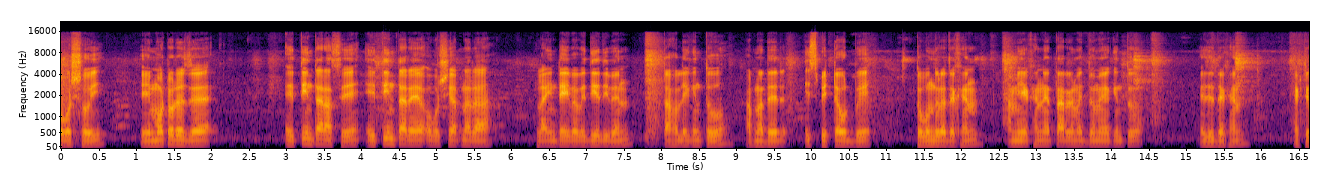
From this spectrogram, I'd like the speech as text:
অবশ্যই এই মোটরের যে এই তিন তার আছে, এই তিন তারে অবশ্যই আপনারা লাইনটা এইভাবে দিয়ে দিবেন, তাহলে কিন্তু আপনাদের স্পিডটা উঠবে। তো বন্ধুরা দেখেন, আমি এখানে তারের মাধ্যমে কিন্তু, এই যে দেখেন, একটি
